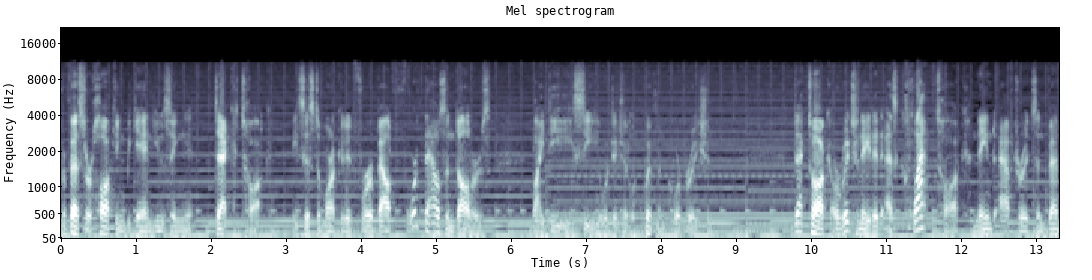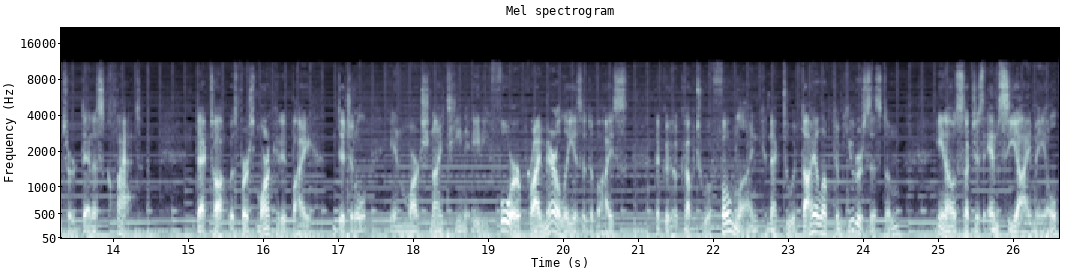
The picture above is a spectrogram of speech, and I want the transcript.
Professor Hawking began using DEC Talk, system marketed for about $4,000 by DEC, or Digital Equipment Corporation. DEC Talk originated as Klatt Talk, named after its inventor, Dennis Klatt. DEC Talk was first marketed by Digital in March 1984, primarily as a device that could hook up to a phone line, connect to a dial up computer system, you know, such as MCI mail,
